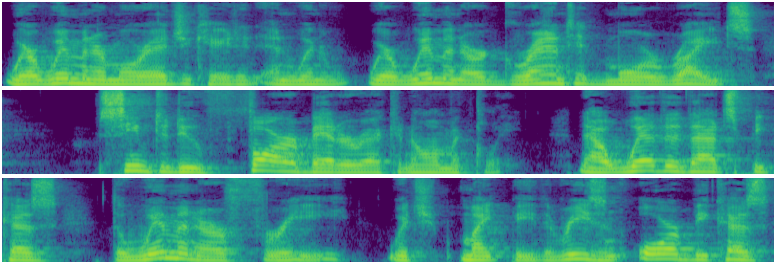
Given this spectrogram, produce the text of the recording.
where women are more educated and when, where women are granted more rights seem to do far better economically. Now, whether that's because the women are free, which might be the reason, or because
